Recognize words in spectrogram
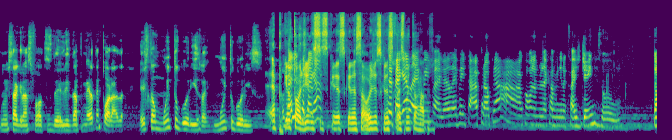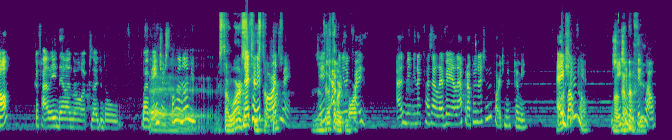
no Instagram as fotos dele da primeira temporada. Eles estão muito guris, velho. Muito guris. É porque Velho, o Todinho pega- essas crianças hoje, as crianças crescem a muito Eleven, rápido. velho. A Eleven tá a própria. Qual é o nome daquela menina que faz James no. Thor? Que eu falei dela no episódio do. Do Avengers? Como é o nome? Star Wars? Natalie? Portman. Não, Gente, Natalie a menina que Portman. faz. As meninas que faz a Eleven, ela é a própria Natalie Portman pra mim. É Não igualzinha. Não, Gente, é nada a muito ver. igual.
